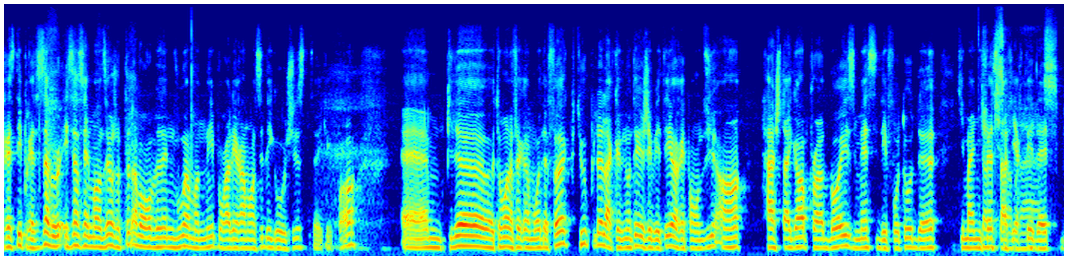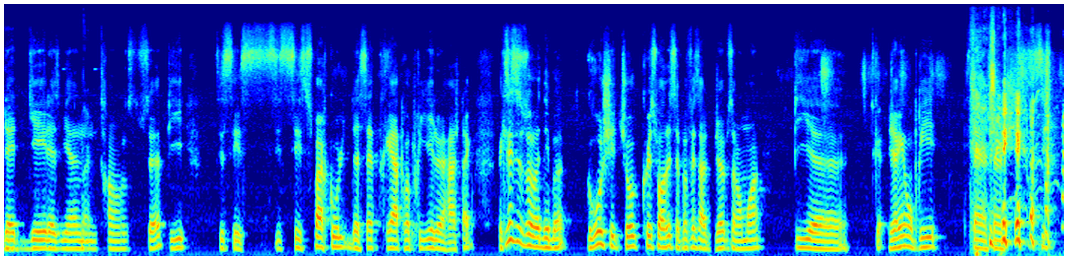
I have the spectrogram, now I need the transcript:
rester prêt. Ça, veut essentiellement dire je vais peut-être avoir besoin de vous à un moment donné pour aller ramasser des gauchistes euh, quelque part. Euh, puis là, tout le monde a fait comme what the fuck, puis tout. Puis là, la communauté LGBT a répondu en hashtagant Proud Boys, mais c'est des photos de qui manifestent la fierté d'être gay, lesbienne, trans, tout ça. Puis c'est super cool de s'être réapproprié le hashtag. Fait que ça, c'est sur le débat. Gros shit show. Chris Wallace n'a pas fait sa job, selon moi. Puis, euh, j'ai rien compris. C'est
